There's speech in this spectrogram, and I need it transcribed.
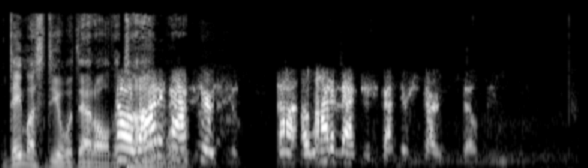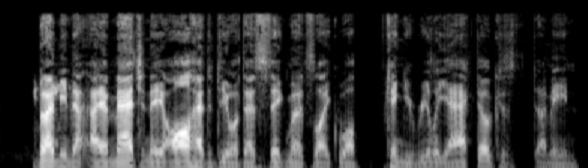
They must deal with that all the time. a lot of actors. Uh, a lot of actors got their start in soap. but I mean, I I imagine they all had to deal with that stigma. It's like, well, can you really act though? Because I mean,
